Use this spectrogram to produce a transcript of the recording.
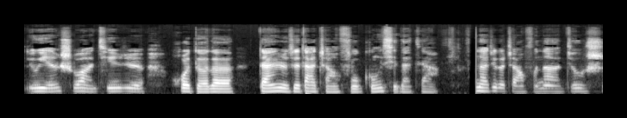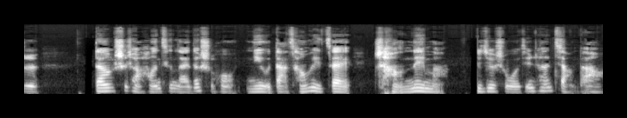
留言说啊，今日获得了。单日最大涨幅，恭喜大家！那这个涨幅呢，就是当市场行情来的时候，你有大仓位在场内吗？这就是我经常讲的啊。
